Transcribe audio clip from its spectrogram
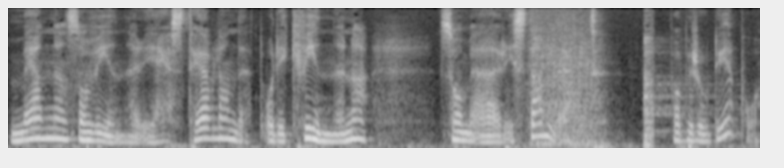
männen som vinner i hästtävlandet och det är kvinnorna som är i stallet. Vad beror det på?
